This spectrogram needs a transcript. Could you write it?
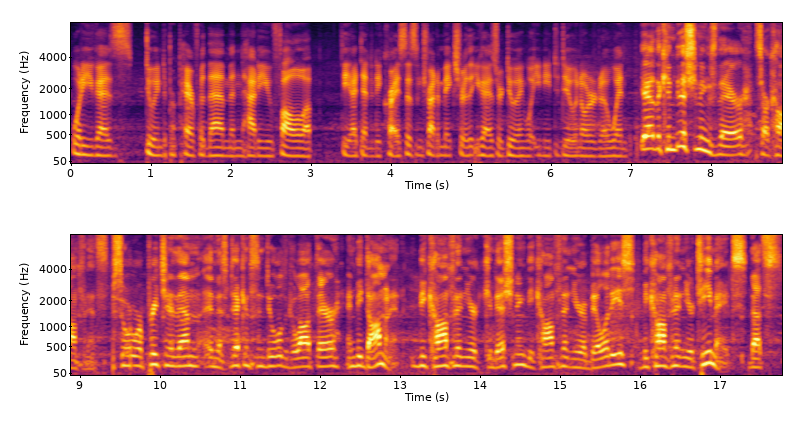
What are you guys doing to prepare for them, and how do you follow up the identity crisis and try to make sure that you guys are doing what you need to do in order to win? Yeah, the conditioning's there. It's our confidence. So we're preaching to them in this Dickinson duel to go out there and be dominant. Be confident in your conditioning, be confident in your abilities, be confident in your teammates. That's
